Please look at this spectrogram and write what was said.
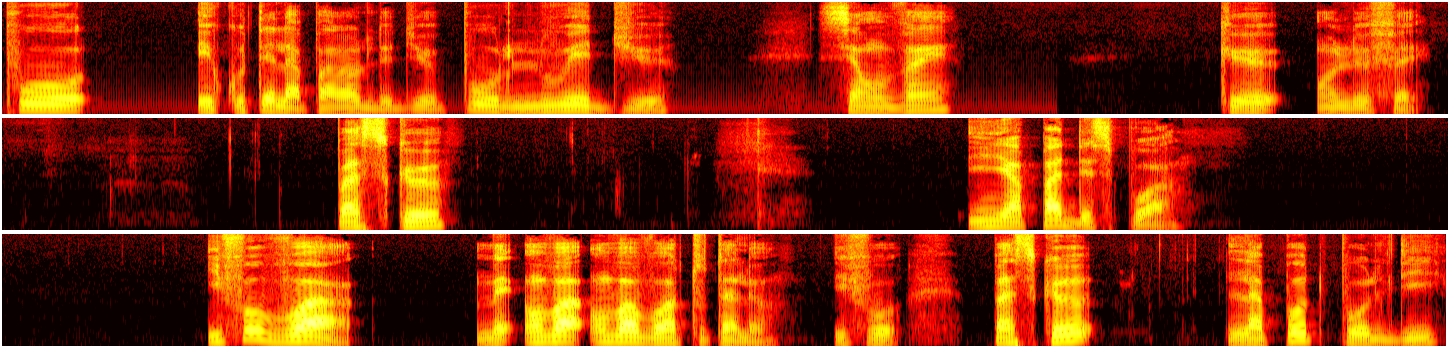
pour écouter la parole de Dieu, pour louer Dieu, c'est en vain que on le fait. Parce que il n'y a pas d'espoir. Il faut voir, mais on va, on va voir tout à l'heure. Il faut, parce que l'apôtre Paul dit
